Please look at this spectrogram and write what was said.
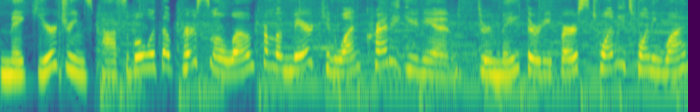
Make your dreams possible with a personal loan from American One Credit Union. Through May 31st, 2021,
